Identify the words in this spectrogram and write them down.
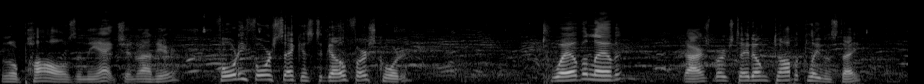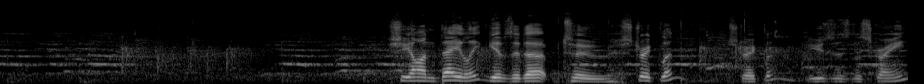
a little pause in the action right here. 44 seconds to go, first quarter. 12 11. Dyersburg State on top of Cleveland State. Shion Daly gives it up to Strickland. Strickland uses the screen,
